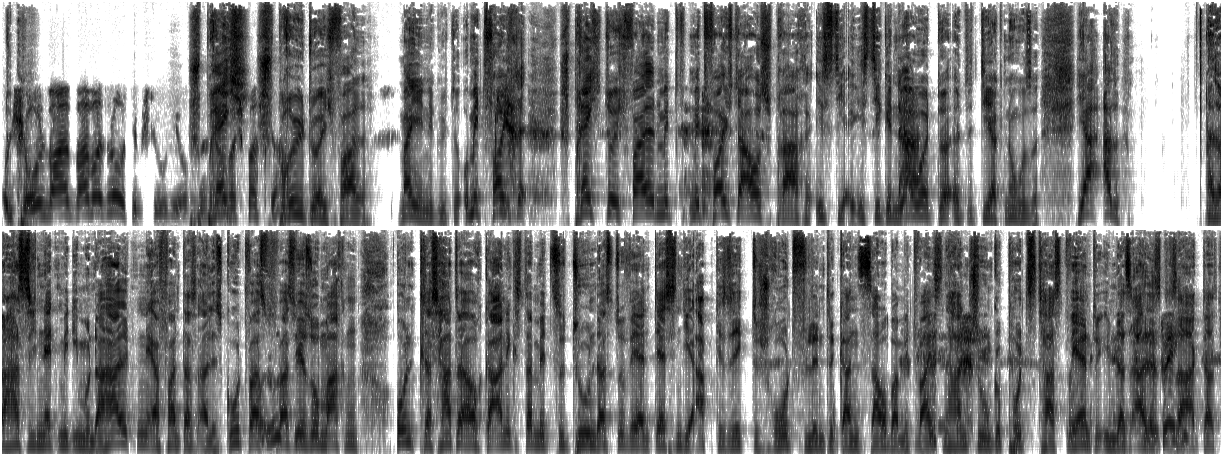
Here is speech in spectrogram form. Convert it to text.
Und schon war, war was los im Studio. ne? Sprech. Sprühdurchfall. Meine Güte. Und mit feuchter, Sprechdurchfall mit, mit feuchter Aussprache ist die, ist die genaue Di- äh, Diagnose. Ja, also, also hast dich nett mit ihm unterhalten, er fand das alles gut, was, was wir so machen. Und das hatte auch gar nichts damit zu tun, dass du währenddessen die abgesägte Schrotflinte ganz sauber mit weißen Handschuhen geputzt hast, während du ihm das alles gesagt hast.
